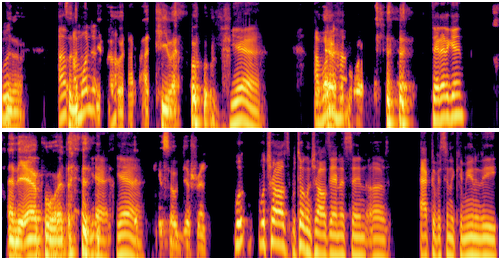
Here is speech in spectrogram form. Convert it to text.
well, you know. I, so I'm wondering. Kilo. yeah. I wonder how. Say that again. And the airport. yeah, yeah. It's so different. Well, well, Charles, we're talking Charles Anderson, uh, activist in the community,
